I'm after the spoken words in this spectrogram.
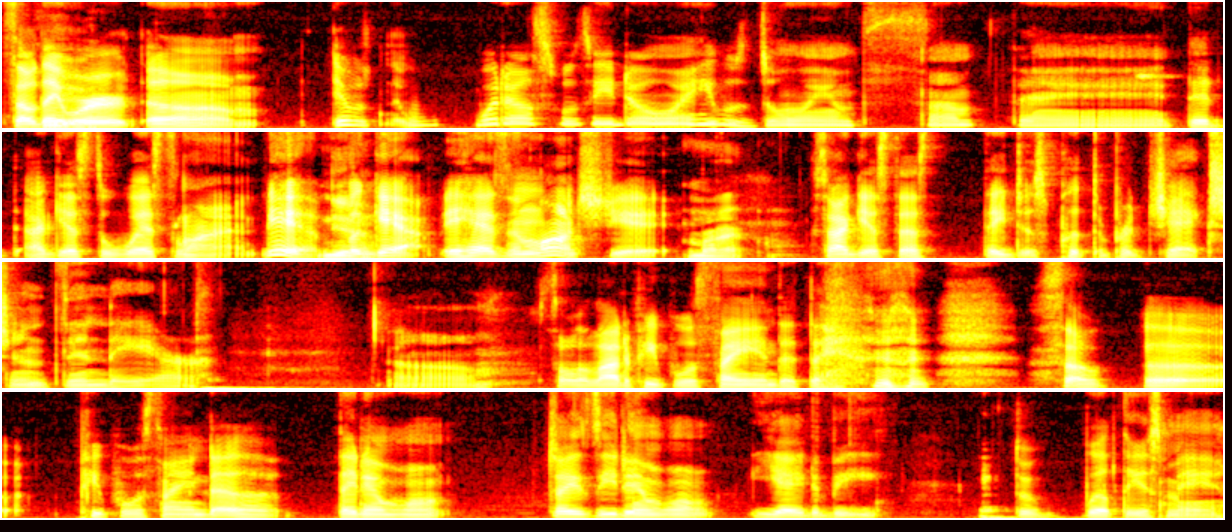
So they Yeah. were, um, it was, what else was he doing? He was doing something that I guess the West Line, yeah, Yeah. for Gap. It hasn't launched yet. Right. So I guess that's, they just put the projections in there. Um, so a lot of people were saying that they, so, uh, people were saying that uh, they didn't want, Jay Z didn't want Ye to be the wealthiest man.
